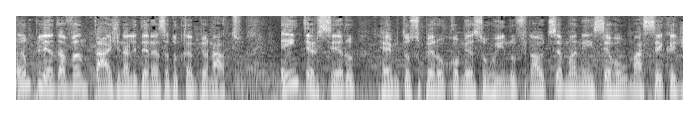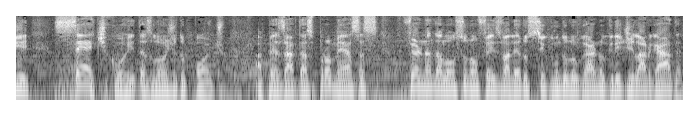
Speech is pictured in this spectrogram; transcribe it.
ampliando a vantagem na liderança do campeonato. Em terceiro, Hamilton superou o começo ruim no final de semana e encerrou uma seca de sete corridas longe do pódio. Apesar das promessas, Fernando Alonso não fez valer o segundo lugar no grid de largada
